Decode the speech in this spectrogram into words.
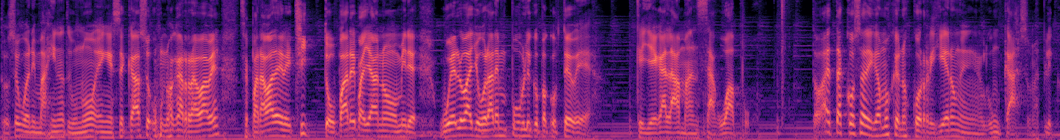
Entonces, bueno, imagínate, uno en ese caso, uno agarraba, a ver, se paraba derechito, pare para allá, no, mire, vuelva a llorar en público para que usted vea que llega la mansa guapo. Todas estas cosas, digamos que nos corrigieron en algún caso, me explico.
